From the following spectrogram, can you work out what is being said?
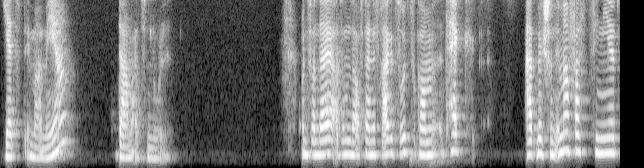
jetzt immer mehr, damals null. Und von daher, also um da auf deine Frage zurückzukommen, Tech hat mich schon immer fasziniert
